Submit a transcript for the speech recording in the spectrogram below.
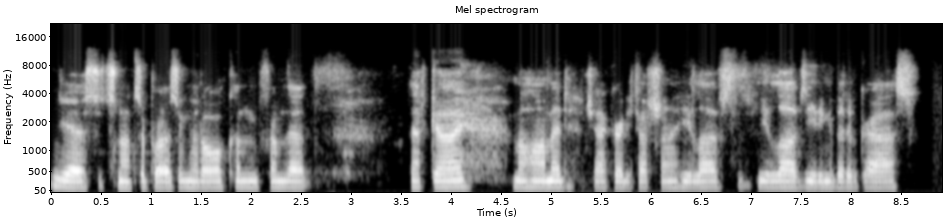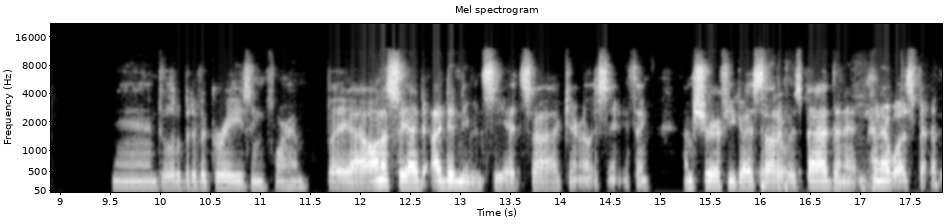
Yes, it's not surprising at all coming from that that guy, Mohammed. Jack already touched on it. He loves he loves eating a bit of grass and a little bit of a grazing for him. But yeah, honestly, I, I didn't even see it, so I can't really say anything. I'm sure if you guys thought it was bad, then it then it was bad.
